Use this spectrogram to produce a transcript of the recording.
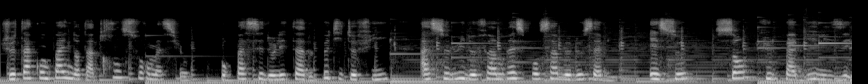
Je t'accompagne dans ta transformation pour passer de l'état de petite fille à celui de femme responsable de sa vie, et ce, sans culpabiliser.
